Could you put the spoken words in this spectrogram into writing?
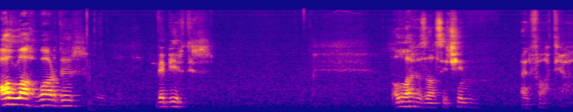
Allah vardır ve birdir. Allah rızası için El Fatiha.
